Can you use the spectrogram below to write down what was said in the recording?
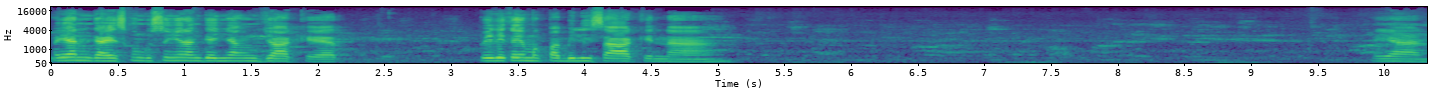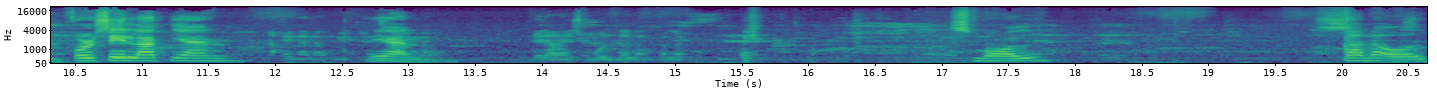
Ayan guys, kung gusto niyo ng ganyang jacket, pwede kayong magpabili sa akin na Ayan, for sale lahat yan. Ayan. Kailangan small na lang talaga. Small. Sana all,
